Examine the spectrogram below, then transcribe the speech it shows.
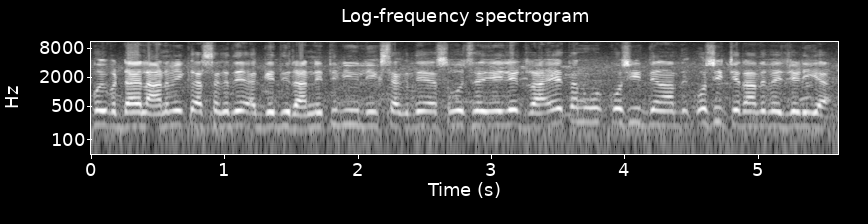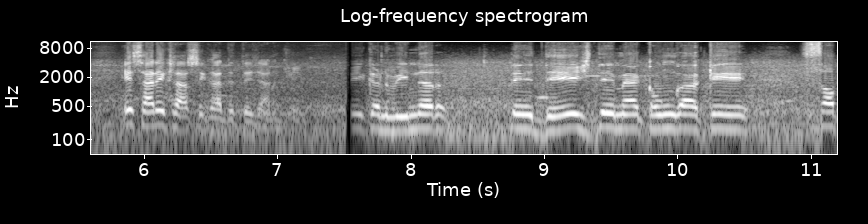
ਕੋਈ ਵੱਡਾ ਐਲਾਨ ਵੀ ਕਰ ਸਕਦੇ ਅੱਗੇ ਦੀ ਰਣਨੀਤੀ ਵੀ ਲੀਕ ਸਕਦੇ ਆ ਸੋਚ ਇਹ ਜੇ ਡਰਾ ਇਹ ਤੁਹਾਨੂੰ ਕੁਛ ਹੀ ਦਿਨਾਂ ਦੇ ਹੀ ਚਿਰਾਂ ਦੇ ਵਿੱਚ ਜਿਹੜੀ ਆ ਇਹ ਸਾਰੇ ਖਲਾਸੇ ਕਰ ਦਿੱਤੇ ਜਾਣਗੇ। ਕਨਵੀਨਰ ਤੇ ਦੇਸ਼ ਦੇ ਮੈਂ ਕਹੂੰਗਾ ਕਿ ਸਭ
